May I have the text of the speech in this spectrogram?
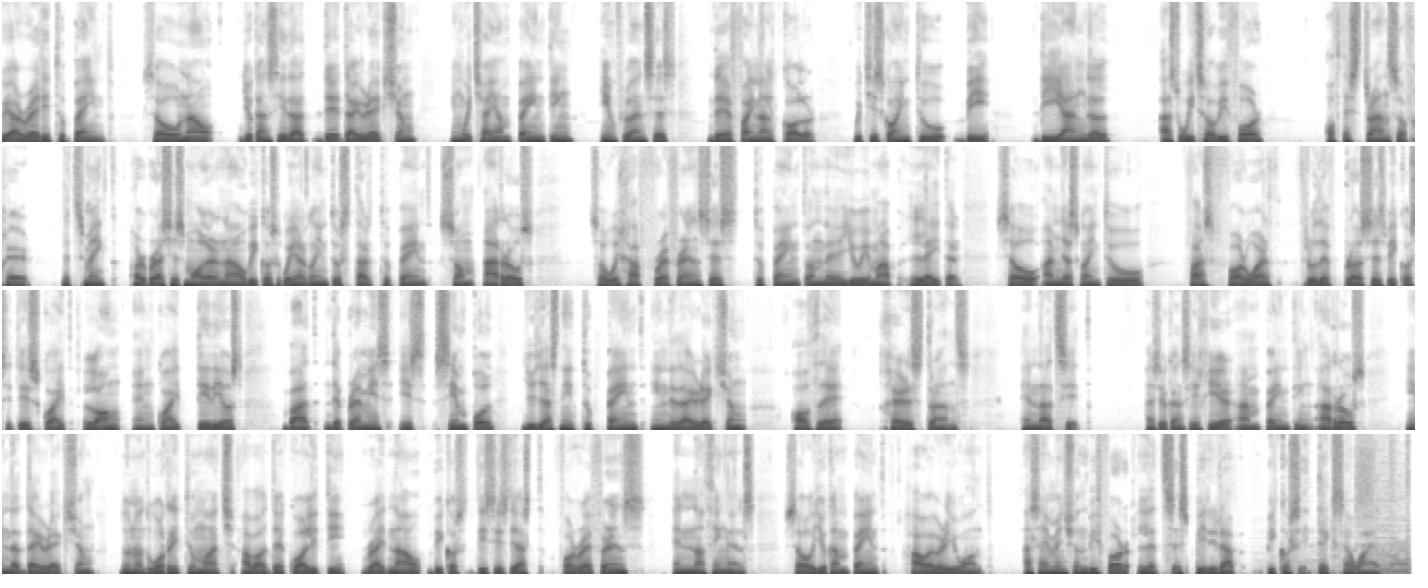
We are ready to paint. So now you can see that the direction in which I am painting influences the final color, which is going to be the angle, as we saw before, of the strands of hair. Let's make our brush smaller now because we are going to start to paint some arrows. So we have references to paint on the UV map later. So I'm just going to fast forward through the process because it is quite long and quite tedious, but the premise is simple. You just need to paint in the direction of the hair strands and that's it. As you can see here, I'm painting arrows in that direction. Do not worry too much about the quality right now because this is just for reference and nothing else. So you can paint however you want. As I mentioned before, let's speed it up because it takes a while.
